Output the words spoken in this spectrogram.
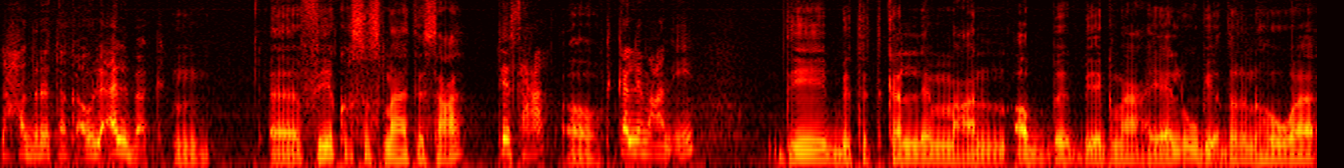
لحضرتك أو لقلبك؟ مم. آه في قصة اسمها تسعة. تسعة؟ آه. تتكلم عن إيه؟ دي بتتكلم عن أب بيجمع عياله وبيقدر إن هو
